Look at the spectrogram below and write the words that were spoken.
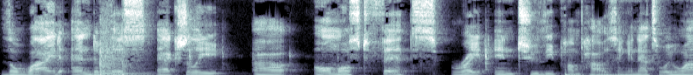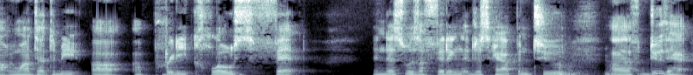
the wide end of this actually uh, almost fits right into the pump housing. And that's what we want. We want that to be a, a pretty close fit. And this was a fitting that just happened to uh, do that.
